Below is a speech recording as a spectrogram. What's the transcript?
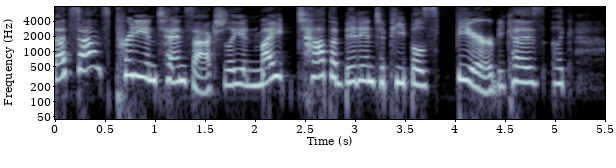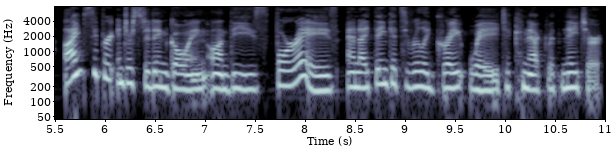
That sounds pretty intense, actually, and might tap a bit into people's fear because, like, I'm super interested in going on these forays, and I think it's a really great way to connect with nature.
